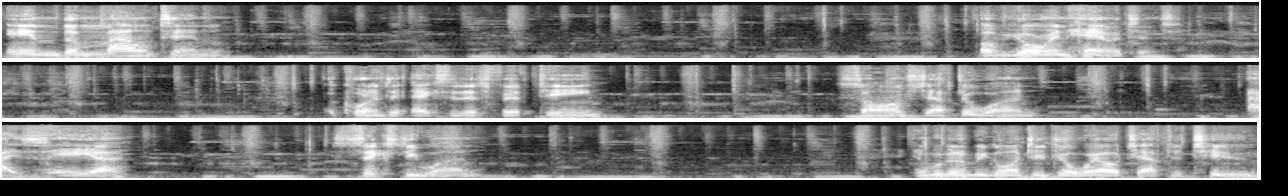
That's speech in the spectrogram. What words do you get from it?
in the mountain of your inheritance. According to Exodus 15, Psalms chapter 1, Isaiah 61, and we're going to be going to Joel chapter 2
